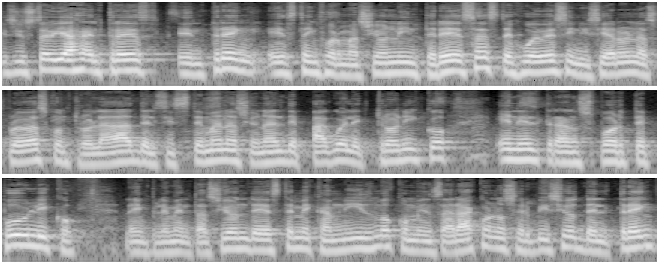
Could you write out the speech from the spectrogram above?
Y si usted viaja en, en, tren, esta información le interesa. Este jueves iniciaron las pruebas controladas del Sistema Nacional de Pago Electrónico en el transporte público. La implementación de este mecanismo comenzará con los servicios del tren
